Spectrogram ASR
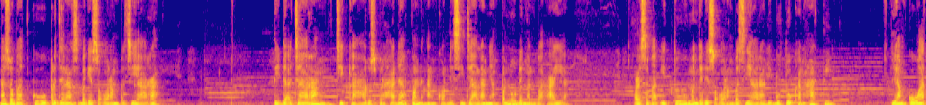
Nah sobatku, perjalanan sebagai seorang peziarah tidak jarang jika harus berhadapan dengan kondisi jalan yang penuh dengan bahaya. Oleh sebab itu, menjadi seorang peziarah dibutuhkan hati yang kuat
